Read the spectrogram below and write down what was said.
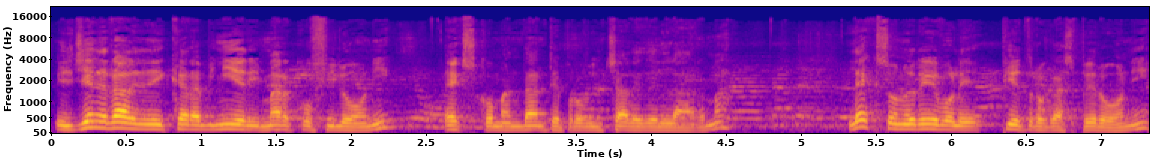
il generale dei carabinieri Marco Filoni, ex comandante provinciale dell'Arma, l'ex onorevole Pietro Gasperoni,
